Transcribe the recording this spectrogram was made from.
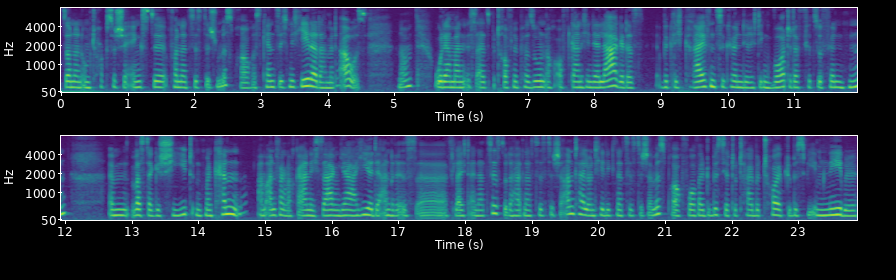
sondern um toxische Ängste von narzisstischem Missbrauch. Es kennt sich nicht jeder damit aus. Ne? Oder man ist als betroffene Person auch oft gar nicht in der Lage, das wirklich greifen zu können, die richtigen Worte dafür zu finden ähm, was da geschieht. Und man kann am Anfang noch gar nicht sagen, ja, hier, der andere ist äh, vielleicht ein Narzisst oder hat narzisstische Anteile und hier liegt narzisstischer Missbrauch vor, weil du bist ja total betäubt, du bist wie im Nebel,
